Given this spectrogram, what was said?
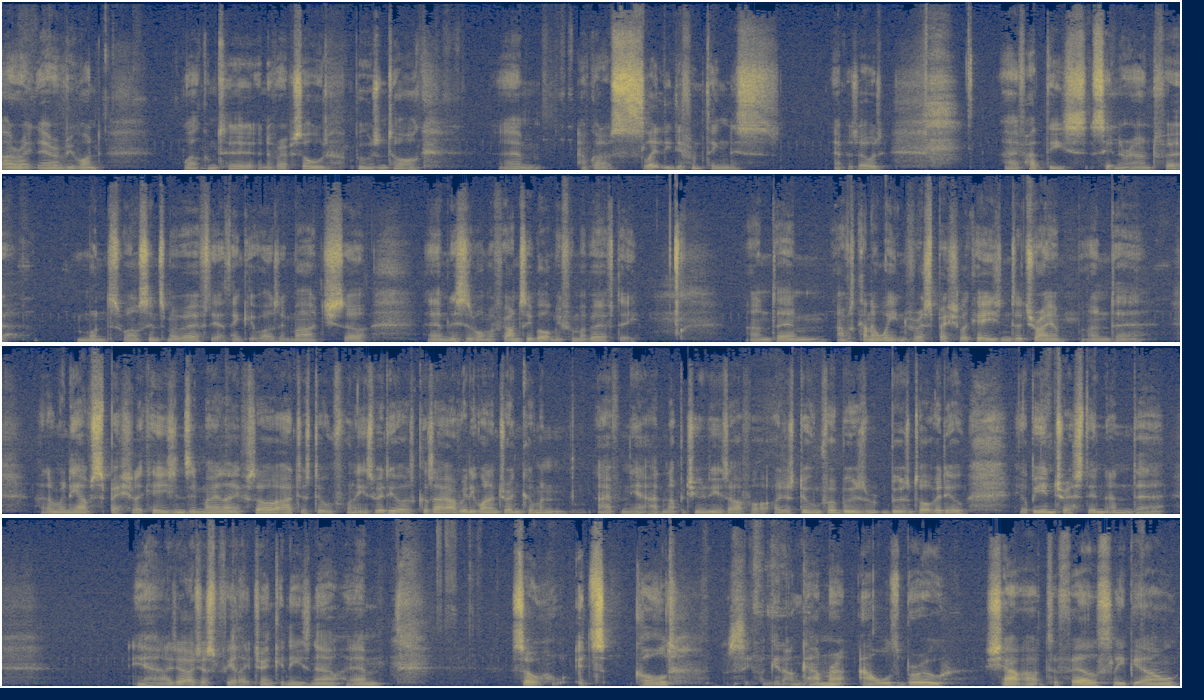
Alright there everyone, welcome to another episode, Booze and Talk. Um, I've got a slightly different thing this episode. I've had these sitting around for months, well since my birthday I think it was, in March, so um, this is what my fiance bought me for my birthday. And um, I was kind of waiting for a special occasion to try them, and uh, I don't really have special occasions in my life, so I just do them for one of these videos because I, I really want to drink them and I haven't yet had an opportunity, so I thought I'll just do them for a booze, booze and talk video. It'll be interesting and uh, yeah, I, I just feel like drinking these now. Um, so it's called, see if I can get it on camera, Owl's Brew. Shout out to Phil, Sleepy Owl.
